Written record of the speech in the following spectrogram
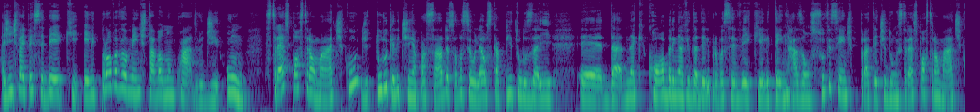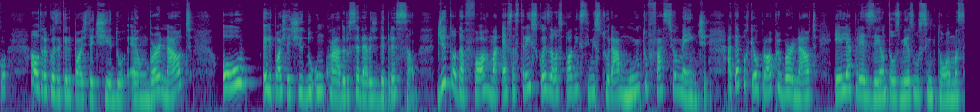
a gente vai perceber que ele provavelmente estava num quadro de um estresse pós-traumático, de tudo que ele tinha passado, é só você olhar os capítulos aí é, da, né, que cobrem a vida dele para você ver que ele tem razão suficiente para ter tido um estresse pós-traumático. A outra coisa que ele pode ter tido é um burnout, ou ele pode ter tido um quadro severo de depressão. De toda forma, essas três coisas elas podem se misturar muito facilmente, até porque o próprio burnout ele apresenta os mesmos sintomas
